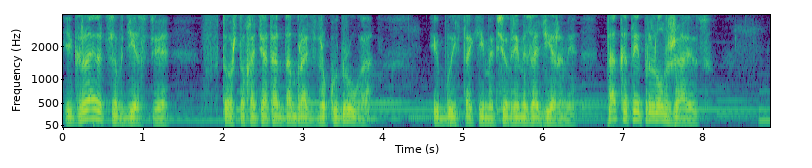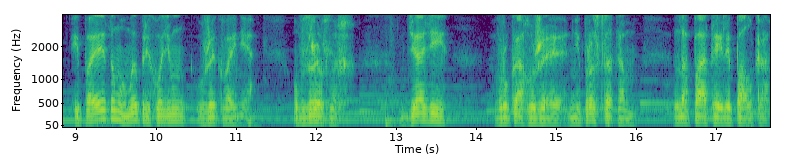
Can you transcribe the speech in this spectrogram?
играются в детстве в то, что хотят отобрать друг у друга и быть такими все время задирами, так это и продолжают. И поэтому мы приходим уже к войне. У взрослых дядей в руках уже не просто там лопата или палка.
